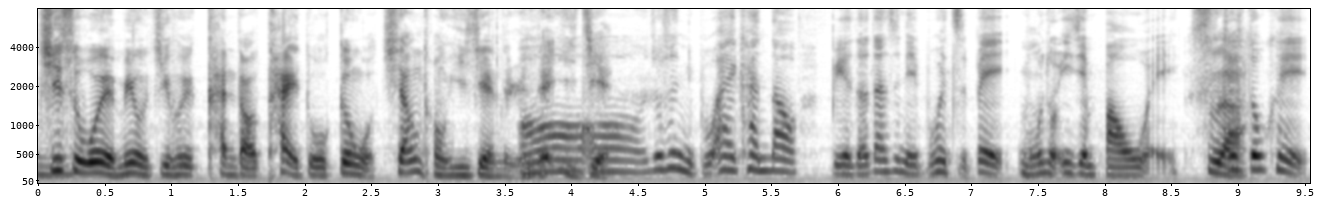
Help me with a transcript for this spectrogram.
其实我也没有机会看到太多跟我相同意见的人的意见。哦，就是你不爱看到别的，但是你也不会只被某种意见包围，是啊，就是都可以。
